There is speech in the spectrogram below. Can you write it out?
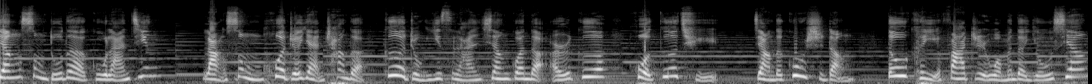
将诵读的《古兰经》、朗诵或者演唱的各种伊斯兰相关的儿歌或歌曲、讲的故事等。都可以发至我们的邮箱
